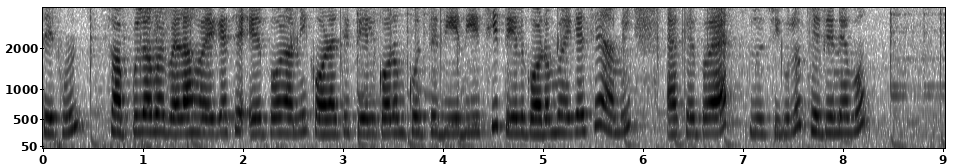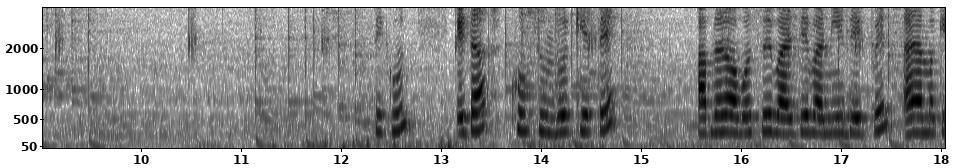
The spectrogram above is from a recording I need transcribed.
দেখুন, সবগুলো আমার বেলা হয়ে গেছে। এরপর আমি কড়াইতে তেল গরম করতে দিয়ে দিয়েছি। তেল গরম হয়ে গেছে, আমি একের পর এক লুচিগুলো ভেজে নেব। দেখুন, এটা খুব সুন্দর খেতে। আপনারা অবশ্যই বাড়িতে বানিয়ে দেখবেন আর আমাকে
